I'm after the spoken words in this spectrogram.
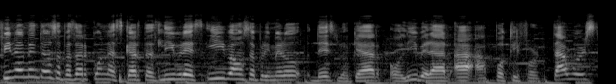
Finalmente vamos a pasar con las cartas libres y vamos a primero desbloquear o liberar a, Clifford Towers.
